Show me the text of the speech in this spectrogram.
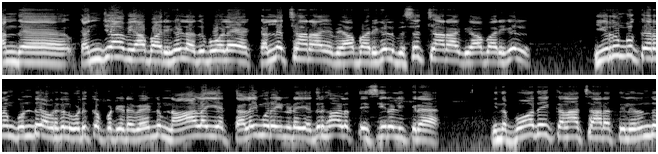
அந்த கஞ்சா வியாபாரிகள் அதுபோல கள்ளச்சாராய வியாபாரிகள் விஷச்சாராய வியாபாரிகள் இரும்பு கரம் கொண்டு அவர்கள் ஒடுக்கப்பட்டிட வேண்டும். நாளைய தலைமுறையினுடைய எதிர்காலத்தை சீரழிக்கிற இந்த போதை கலாச்சாரத்திலிருந்து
